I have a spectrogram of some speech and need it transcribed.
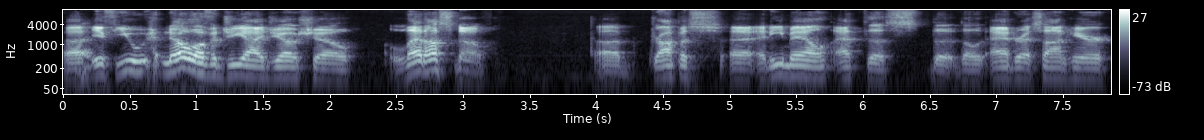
Uh, if you know of a GI Joe show, let us know. Uh, drop us uh, an email at the, the the address on here.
